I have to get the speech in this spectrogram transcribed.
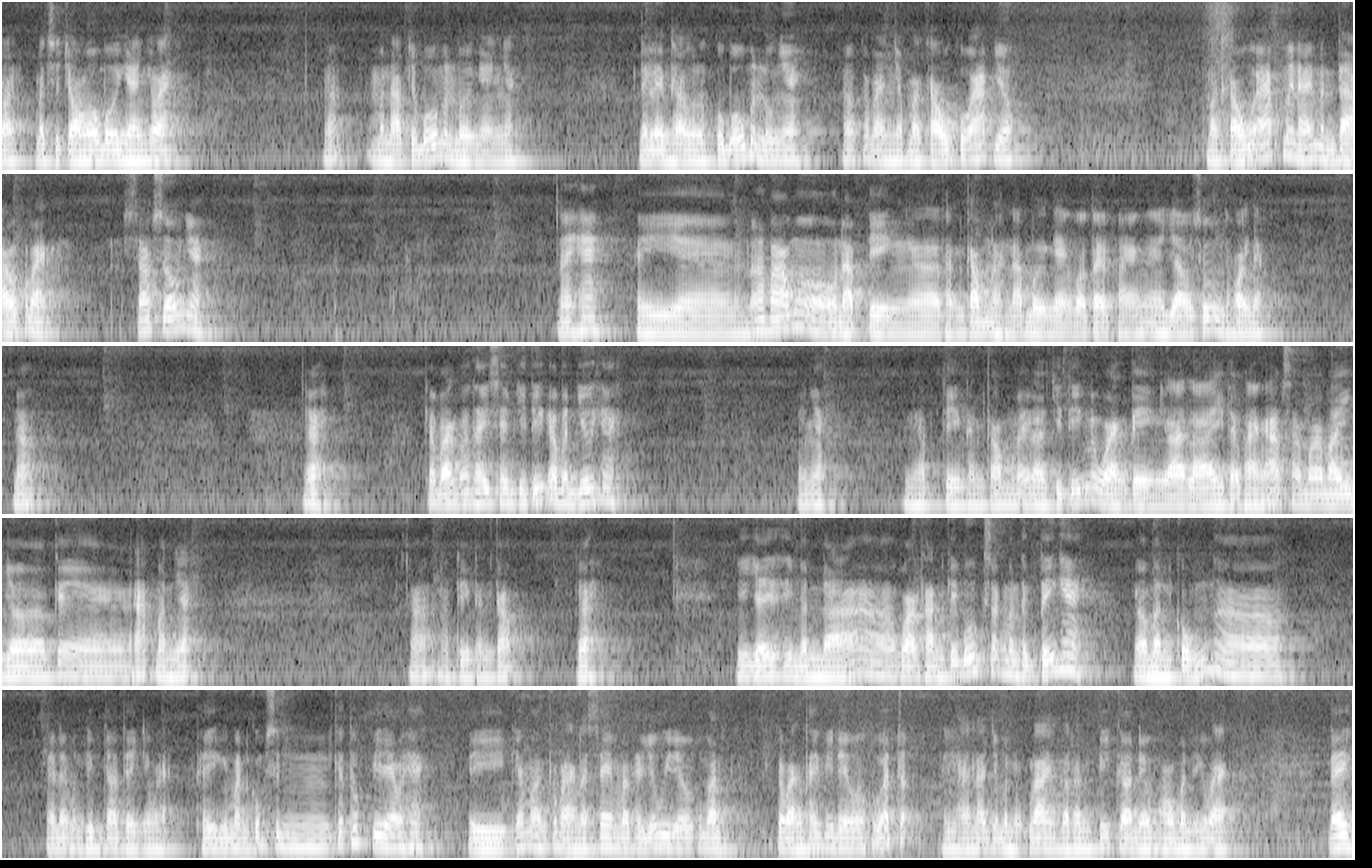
rồi, mình sẽ chọn ô 10 ngàn các bạn. Đó, mình nạp cho bố mình 10 ngàn nha. Đây là điện thoại của bố mình luôn nha. Đó, các bạn nhập mật khẩu của app vô. Mật khẩu app mới nãy mình tạo các bạn. 6 số nha. Này ha, thì à, nó báo nạp tiền à, thành công nè, nạp 10.000 vào tài khoản vào số điện thoại nè. Đó. Rồi, các bạn có thể xem chi tiết ở bên dưới ha. Đây nha nhập tiền thành công, đây là chi tiết nó hoàn tiền lại lại tài khoản app xong bay cho cái app mình nha. Đó nạp tiền thành công. Rồi. Như vậy thì mình đã hoàn thành cái bước xác minh thực tiến ha. Rồi mình cũng ờ, đây để mình kiểm tra tiền cho bạn. Thì mình cũng xin kết thúc video ha. Thì cảm ơn các bạn đã xem và theo dõi video của mình. Các bạn thấy video hữu ích thì hãy like cho mình một like và đăng ký kênh để ủng hộ mình các bạn. Đây.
